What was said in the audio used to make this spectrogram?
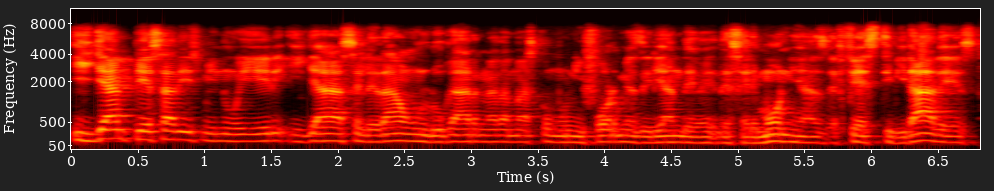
Y ya empieza a disminuir y ya se le da un lugar nada más como uniformes, dirían, de, de ceremonias, de festividades,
